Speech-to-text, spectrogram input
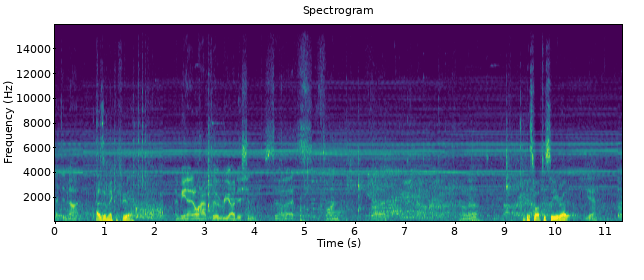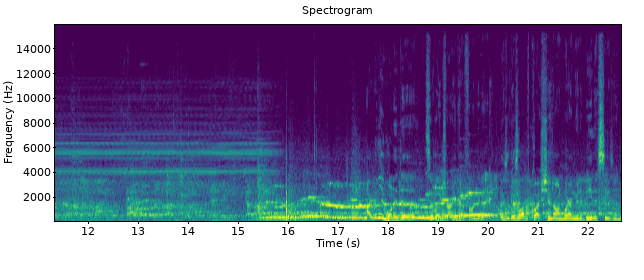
I did not. How does it make you feel? I mean, I don't have to re-audition, so that's fun. But I don't know. I guess we'll have to see, right? Yeah. I really wanted to, to like try and have fun today. There's, there's a lot of question on where I'm going to be this season.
